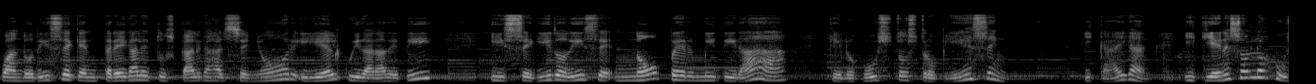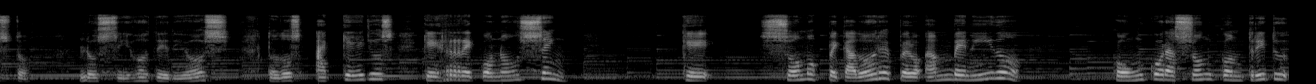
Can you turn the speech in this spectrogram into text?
cuando dice que entrégale tus cargas al Señor y Él cuidará de ti. Y seguido dice, no permitirá que los justos tropiecen y caigan. ¿Y quiénes son los justos? Los hijos de Dios, todos aquellos que reconocen que somos pecadores, pero han venido con un corazón contrito,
